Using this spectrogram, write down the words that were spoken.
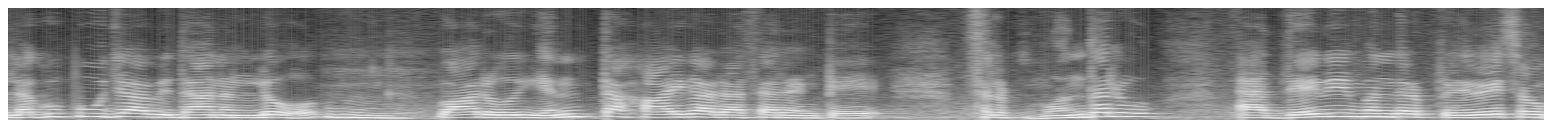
లఘు పూజా విధానంలో వారు ఎంత హాయిగా రాశారంటే అసలు మొదలు ఆ దేవీ మందిర ప్రవేశం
